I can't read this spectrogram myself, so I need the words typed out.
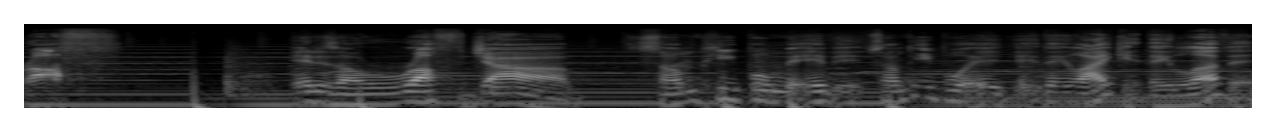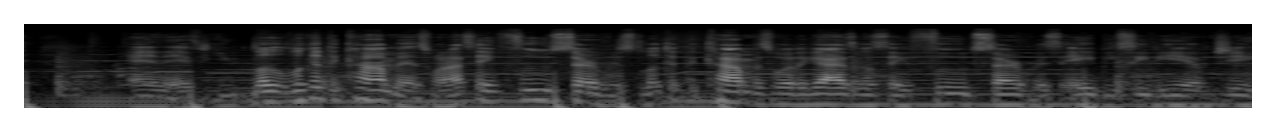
rough. It is a rough job. Some people, some people, it, they like it, they love it. And if you look, look at the comments, when I say food service, look at the comments where the guys are gonna say food service A B C D F G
